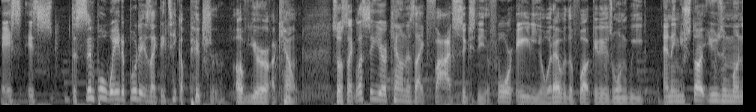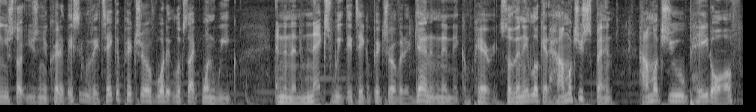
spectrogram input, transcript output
it's it's the simple way to put it is like they take a picture of your account. So it's like, let's say your account is like 560 or 480 or whatever the fuck it is one week. And then you start using money, you start using your credit. Basically, they take a picture of what it looks like one week. And then the next week, they take a picture of it again and then they compare it. So then they look at how much you spent, how much you paid off,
